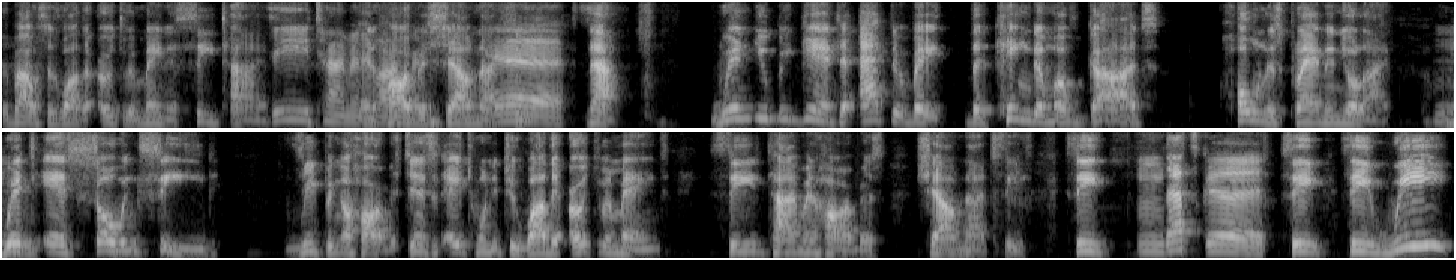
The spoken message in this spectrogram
The Bible says, while the earth remaineth seed time Seed time and, and harvest. harvest shall not cease. Now, when you begin to activate the kingdom of God's wholeness plan in your life, which Mm. is sowing seed, reaping a harvest. Genesis 8 22. While the earth remains, seed time and harvest shall not cease. See, Mm, that's good. see, see, we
